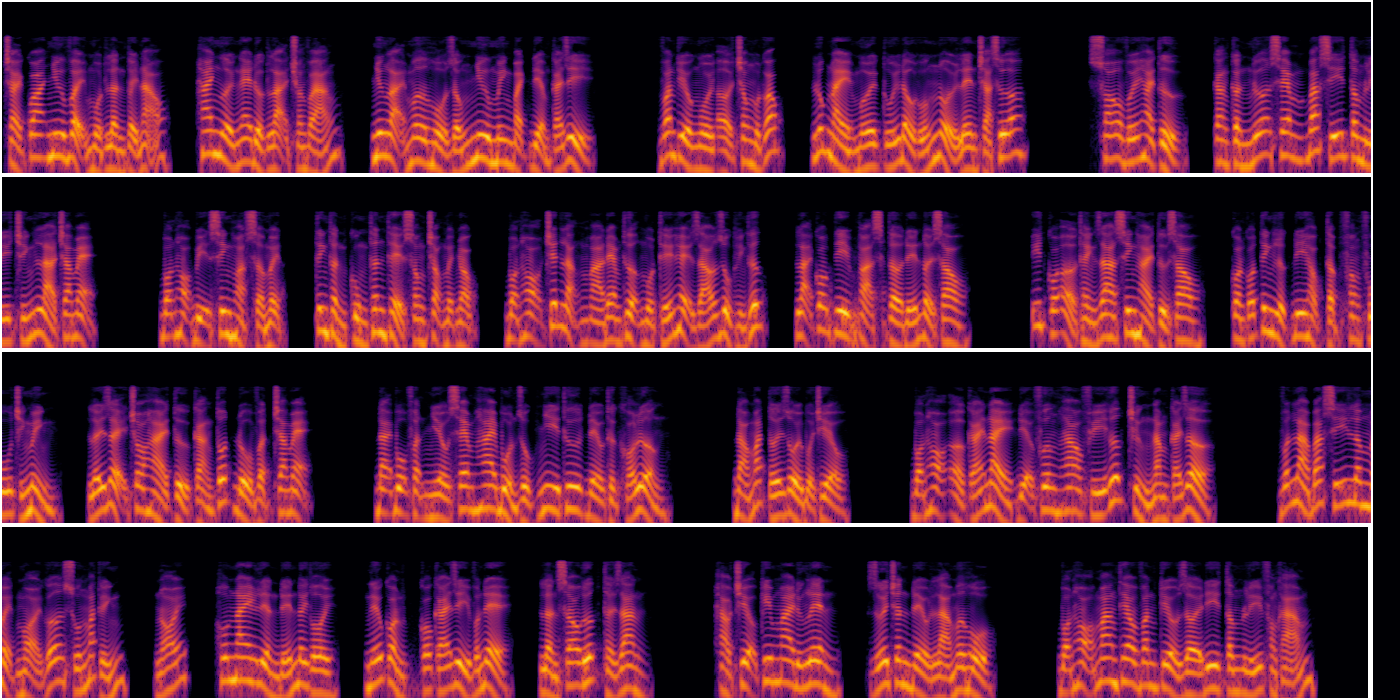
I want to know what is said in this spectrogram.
Trải qua như vậy một lần tẩy não, hai người nghe được lại choáng váng, nhưng lại mơ hồ giống như minh bạch điểm cái gì. Văn Kiều ngồi ở trong một góc, lúc này mới túi đầu uống nổi lên trà sữa. So với hai tử, càng cần nữa xem bác sĩ tâm lý chính là cha mẹ. Bọn họ bị sinh hoạt sở mệt, tinh thần cùng thân thể song trọng mệt nhọc, bọn họ chết lặng mà đem thượng một thế hệ giáo dục hình thức, lại copy pastor đến đời sau. Ít có ở thành gia sinh hài tử sau, còn có tinh lực đi học tập phong phú chính mình, lấy dạy cho hài tử càng tốt đồ vật cha mẹ. Đại bộ phận nhiều xem hai bổn dục nhi thư đều thực khó lường. Đào mắt tới rồi buổi chiều. Bọn họ ở cái này địa phương hao phí ước chừng 5 cái giờ. Vẫn là bác sĩ lâm mệt mỏi gỡ xuống mắt kính, nói, hôm nay liền đến đây thôi, nếu còn có cái gì vấn đề, lần sau ước thời gian. Hảo triệu Kim Mai đứng lên, dưới chân đều là mơ hồ. Bọn họ mang theo Văn Kiều rời đi tâm lý phòng khám.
